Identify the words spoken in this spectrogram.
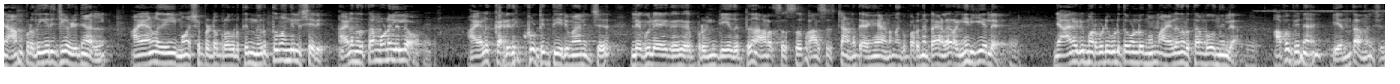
ഞാൻ പ്രതികരിച്ചു കഴിഞ്ഞാൽ അയാൾ ഈ മോശപ്പെട്ട പ്രവൃത്തി നിർത്തുമെങ്കിൽ ശരി. അയാൾ നിർത്താൻ പോണില്ലല്ലോ. അയാൾ കരുതിക്കൂട്ടി തീരുമാനിച്ച് ലഘുലേഖ പ്രിന്റ് ചെയ്തിട്ട് ആർ എസ് എസ് ഫാസിസ്റ്റാണ് തേങ്ങയാണെന്നൊക്കെ പറഞ്ഞിട്ട് അയാൾ ഇറങ്ങിയിരിക്കുകയല്ലേ? ഞാനൊരു മറുപടി കൊടുത്തുകൊണ്ടൊന്നും അയാൾ നിർത്താൻ പോകുന്നില്ല. അപ്പോൾ പിന്നെ എന്താണെന്ന് വെച്ചാൽ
